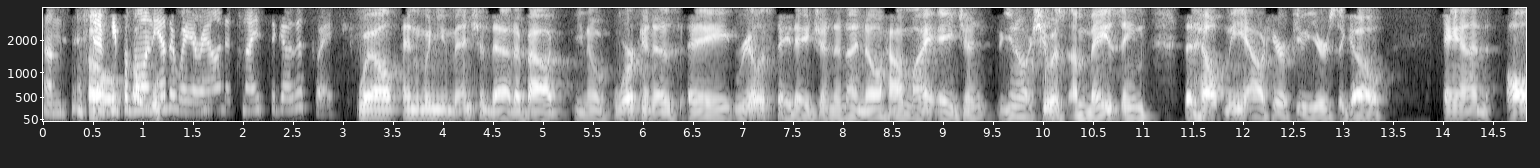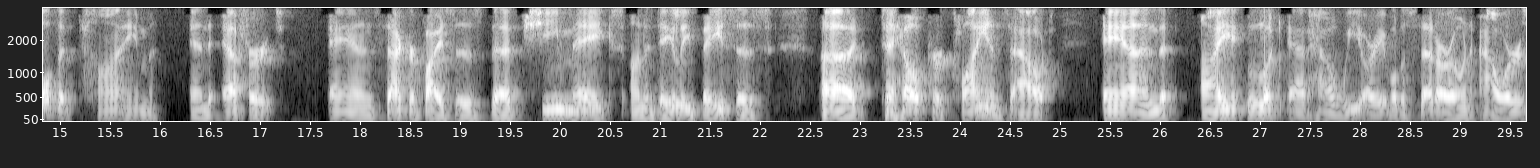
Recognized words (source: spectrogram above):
um, instead Oh, of people going oh. the other way around, it's nice to go this way. Well, and when you mentioned that about, you know, working as a real estate agent, and I know how my agent, you know, she was amazing that helped me out here a few years ago. And all the time and effort and sacrifices that she makes on a daily basis uh, to help her clients out. And I look at how we are able to set our own hours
